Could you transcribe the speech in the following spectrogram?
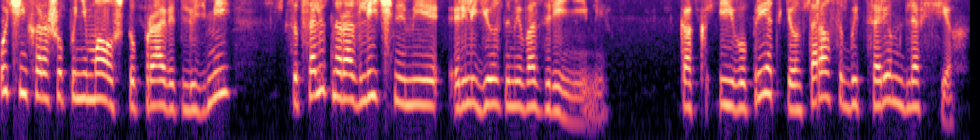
очень хорошо понимал, что правит людьми с абсолютно различными религиозными воззрениями. Как и его предки, он старался быть царем для всех.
